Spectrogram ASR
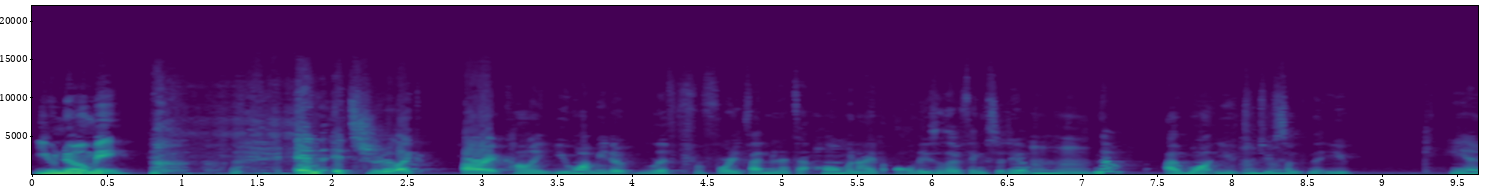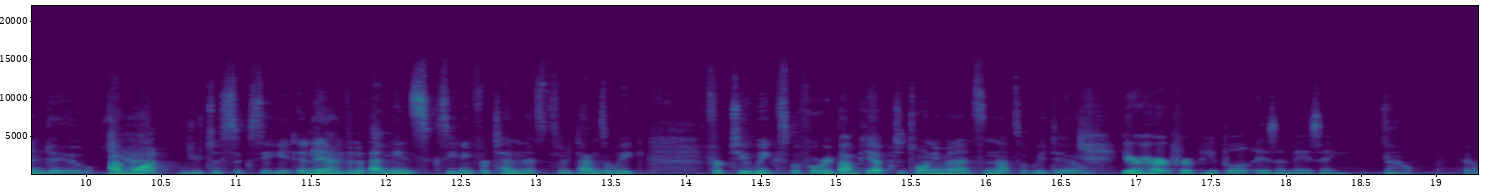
You know me. and it's just like, all right, Colleen, you want me to lift for 45 minutes at home when I have all these other things to do? Mm-hmm. No, I want you to mm-hmm. do something that you can do. Yeah. I want you to succeed. And yeah. even if that means succeeding for 10 minutes three times a week for two weeks before we bump you up to 20 minutes, and that's what we do. Your heart for people is amazing. Oh, yeah.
